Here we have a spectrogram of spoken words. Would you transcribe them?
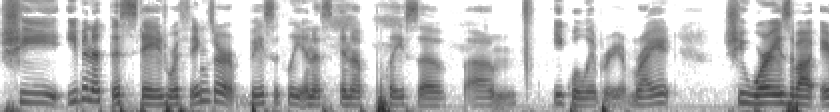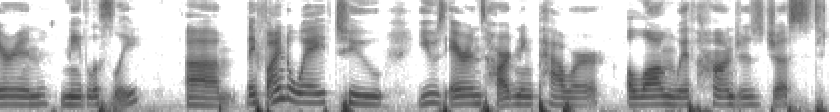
She even at this stage where things are basically in a in a place of um, equilibrium, right? She worries about Eren needlessly um, they find a way to use Eren's hardening power along with Hanja's just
